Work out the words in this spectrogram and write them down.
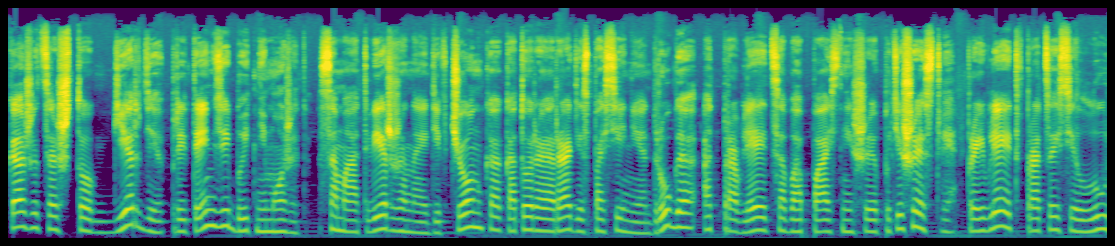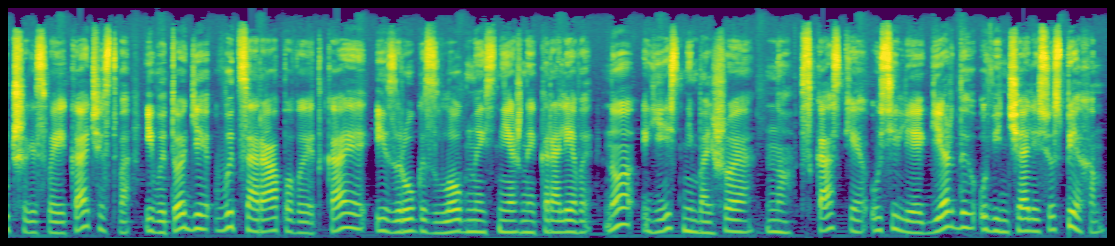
Кажется, что к Герде претензий быть не может. Самоотверженная девчонка, которая ради спасения друга отправляется в опаснейшее путешествие, проявляет в процессе лучшие свои качества и в итоге выцарапывает Кая из рук злобной снежной королевы. Но есть небольшое «но». В сказке усилия Герды увенчались успехом.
